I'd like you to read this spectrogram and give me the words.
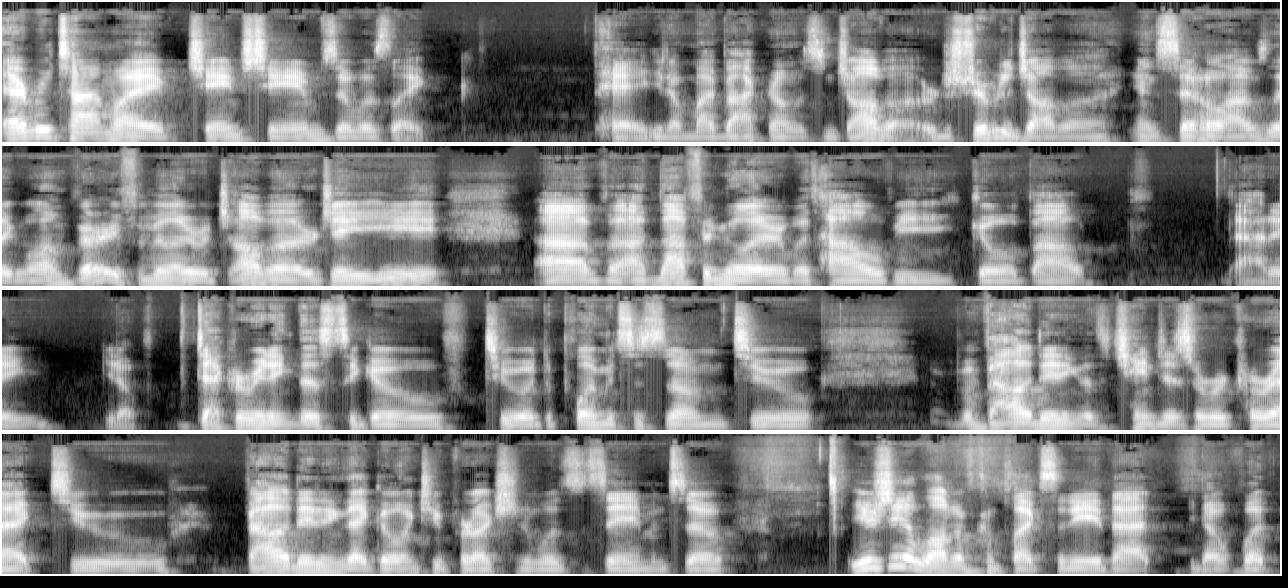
every time i changed teams it was like hey, you know, my background was in Java or distributed Java. And so I was like, well, I'm very familiar with Java or JE, uh, but I'm not familiar with how we go about adding, you know, decorating this to go to a deployment system, to validating that the changes were correct, to validating that going to production was the same. And so usually a lot of complexity that, you know, what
